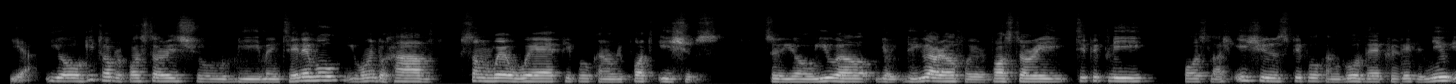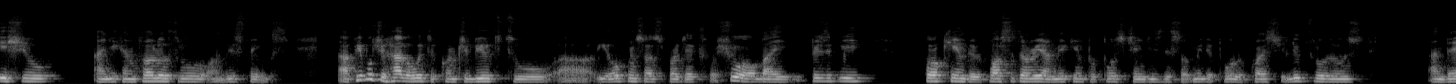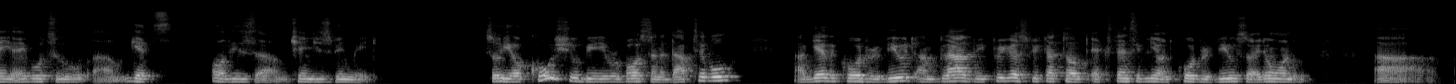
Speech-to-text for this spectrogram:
yeah, your GitHub repositories should be maintainable. You want to have somewhere where people can report issues. So your URL, your, the URL for your repository, typically forward slash issues, people can go there, create a new issue, and you can follow through on these things. Uh, people should have a way to contribute to uh, your open source projects for sure by basically forking the repository and making proposed changes. They submit a pull request, you look through those, and then you're able to um, get all these um, changes being made. So your code should be robust and adaptable. I get the code reviewed. I'm glad the previous speaker talked extensively on code review, so I don't want to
